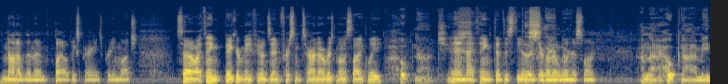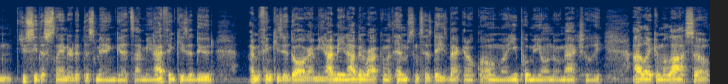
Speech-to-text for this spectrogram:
none of them have playoff experience. Pretty much. So I think Baker Mayfield's in for some turnovers, most likely. I Hope not. Jeez. And I think that the Steelers the are going to win this one. I'm not. I hope not. I mean, you see the slander that this man gets. I mean, I think he's a dude. I think he's a dog. I mean, I mean, I've been rocking with him since his days back in Oklahoma. You put me on to him actually. I like him a lot, so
